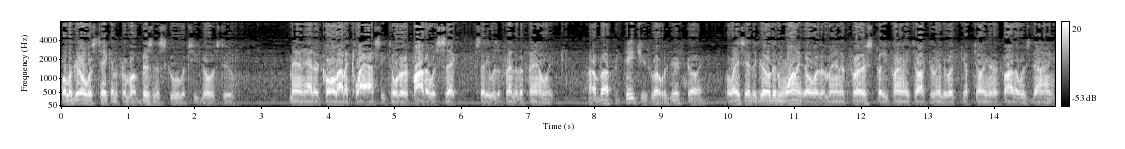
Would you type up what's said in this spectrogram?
Well, the girl was taken from a business school that she goes to. Man had her called out of class. He told her her father was sick. Said he was a friend of the family. How about the teachers? What was their story? Well, they said the girl didn't want to go with the man at first, but he finally talked her into it. Kept telling her her father was dying.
